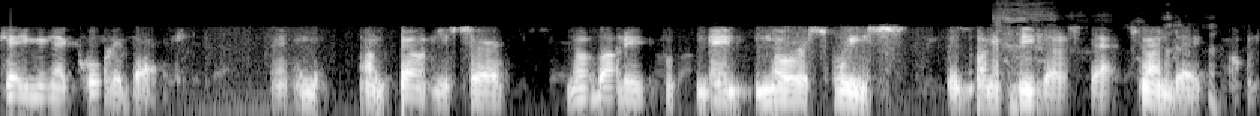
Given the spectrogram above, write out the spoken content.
came in at quarterback. And I'm telling you, sir, nobody named Norris Weese is going to beat us that Sunday on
